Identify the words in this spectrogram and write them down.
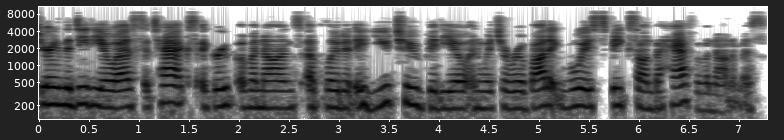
During the DDoS attacks, a group of Anons uploaded a YouTube video in which a robotic voice speaks on behalf of Anonymous,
